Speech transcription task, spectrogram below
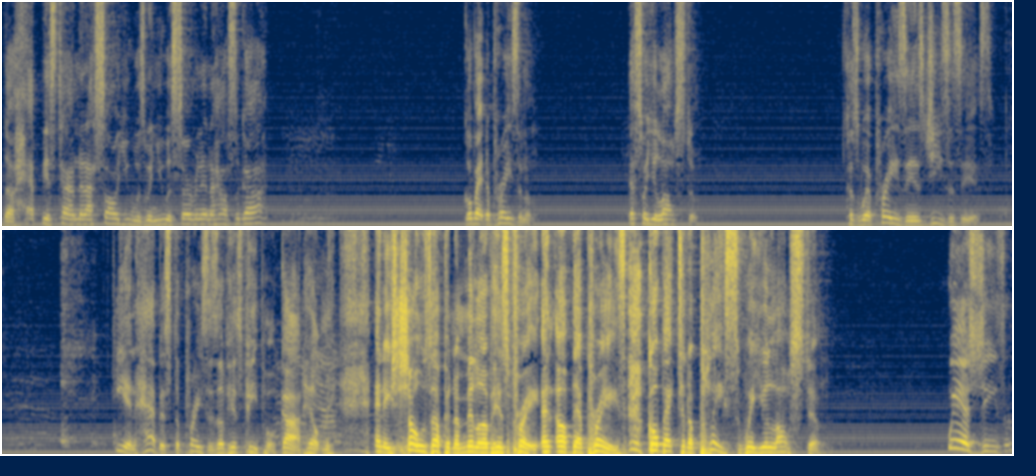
the happiest time that I saw you was when you were serving in the house of God? Go back to praising him. That's where you lost him. Because where praise is, Jesus is. He inhabits the praises of his people. God help me. And he shows up in the middle of his praise and of that praise. Go back to the place where you lost him. Where's Jesus?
